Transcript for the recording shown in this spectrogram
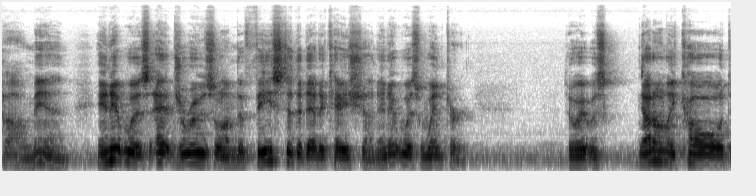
Oh, man. And it was at Jerusalem, the feast of the dedication, and it was winter. So it was not only cold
